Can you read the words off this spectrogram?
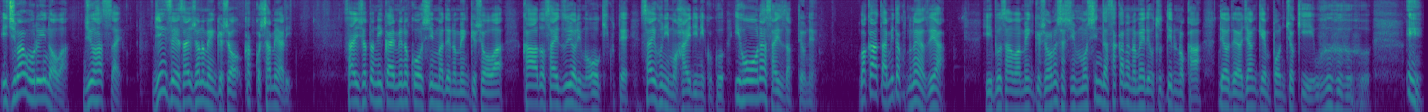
一番古いのは18歳。人生最初の免許証かっこ写メあり。最初と2回目の更新までの免許証はカードサイズよりも大きくて財布にも入りにくく違法なサイズだったよね。若かった見たことないはずや。ヒープーさんは免許証の写真も死んだ魚の目で写っているのか？ではではじゃんけんぽんチョキ。うふふふふえ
